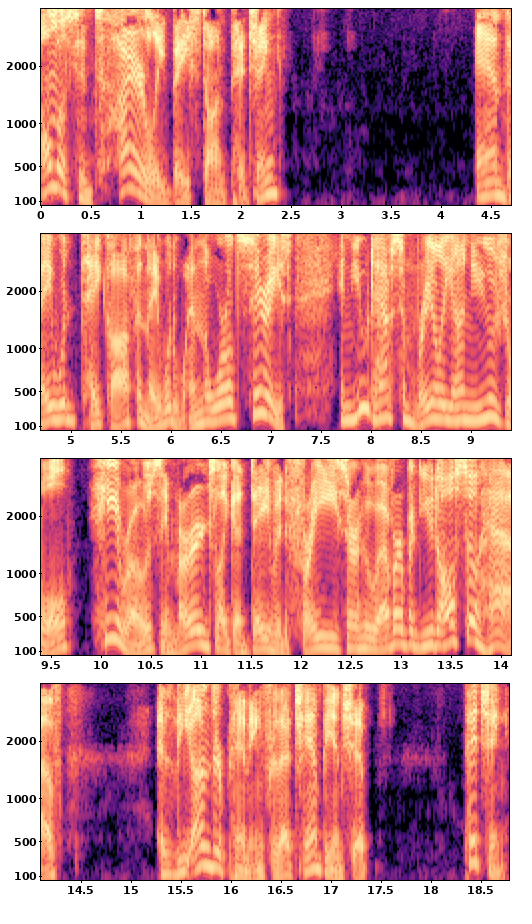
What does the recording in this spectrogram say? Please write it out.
almost entirely based on pitching, and they would take off and they would win the World Series. And you'd have some really unusual heroes emerge like a David Freese or whoever, but you'd also have as the underpinning for that championship pitching.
